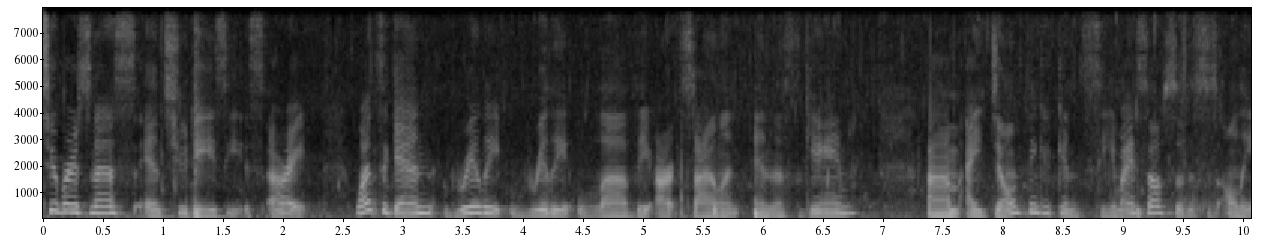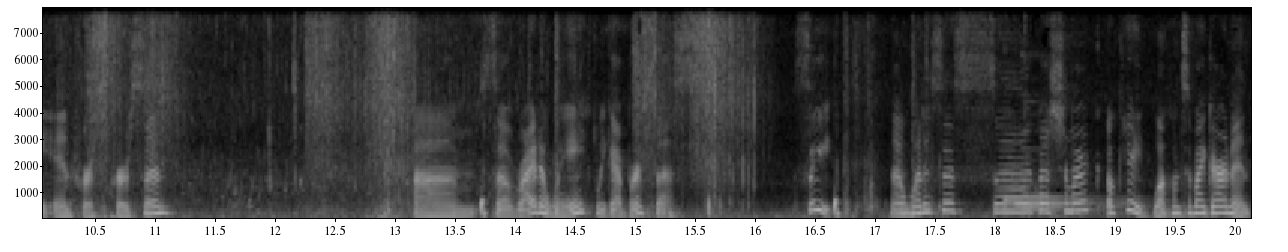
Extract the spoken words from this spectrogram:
two bird's nests and two daisies. All right. Once again, really, really love the art style in, in this game. Um, I don't think I can see myself, so this is only in first person. Um, so right away, we got bird's nests. Sweet. Now, what is this uh, question mark? Okay, welcome to my garden.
